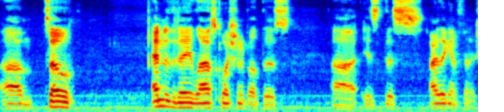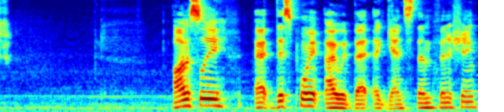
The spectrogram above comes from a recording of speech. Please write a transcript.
Um, so, end of the day, last question about this uh, is this: Are they going to finish? Honestly, at this point, I would bet against them finishing.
